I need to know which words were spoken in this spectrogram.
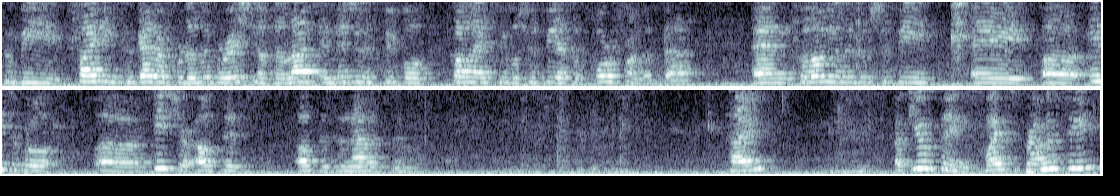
to be fighting together for the liberation of the land. Indigenous people, colonized people, should be at the forefront of that, and colonialism should be a uh, integral uh, feature of this of this analysis. Time. A few things. White supremacy.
